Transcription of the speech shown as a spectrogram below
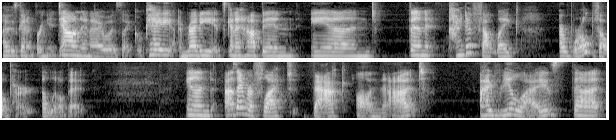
I was going to bring it down and I was like, okay, I'm ready. It's going to happen. And then it kind of felt like our world fell apart a little bit. And as I reflect back on that, I realized that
